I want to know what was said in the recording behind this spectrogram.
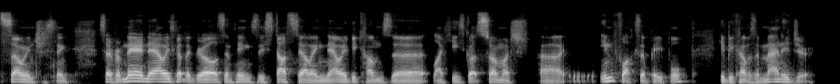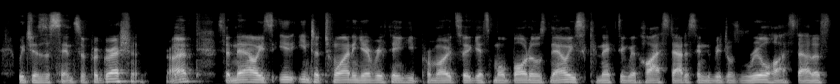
so interesting. So from there, now he's got the girls and things. He starts selling. Now he becomes a like he's got so much uh, influx of people. He becomes a manager, which is a sense of progression, right? So now he's intertwining everything. He promotes it, gets more bottles. Now he's connecting with high status individuals, real high status.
